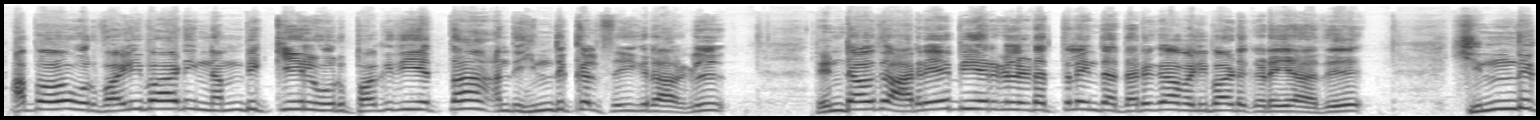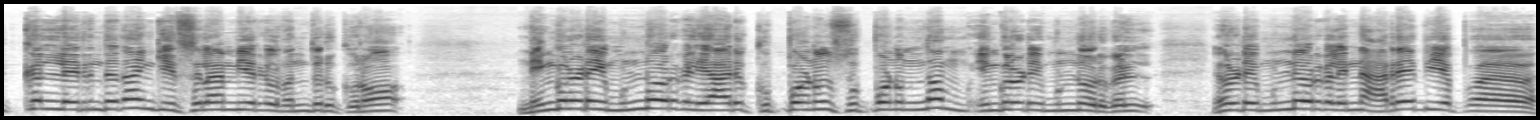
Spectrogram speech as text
அப்போ ஒரு வழிபாடின் நம்பிக்கையில் ஒரு பகுதியைத்தான் அந்த இந்துக்கள் செய்கிறார்கள். ரெண்டாவது அரேபியர்களிடத்தில் இந்த தர்கா வழிபாடு கிடையாது. இந்துக்கள் இருந்து தான் இங்கே இஸ்லாமியர்கள் வந்திருக்கிறோம். எங்களுடைய முன்னோர்கள் யார்? குப்பனும் சுப்பனும் தான் எங்களுடைய முன்னோர்கள். எங்களுடைய முன்னோர்கள் என்ன அரேபிய ப-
